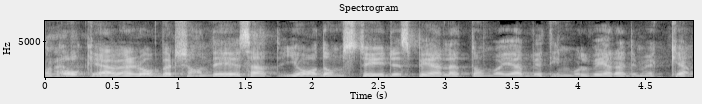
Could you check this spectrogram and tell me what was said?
han heter. och även Robertson, det är ju så att ja, de styrde spelet, de var jävligt involverade i mycket.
